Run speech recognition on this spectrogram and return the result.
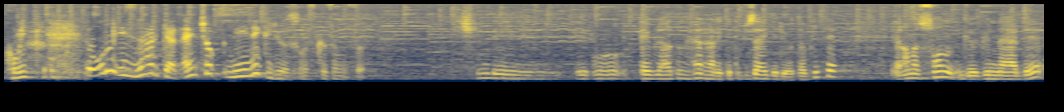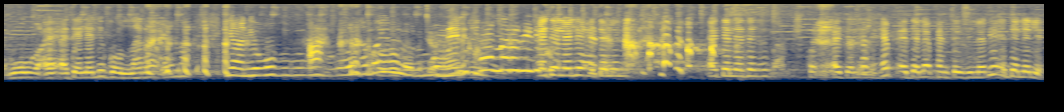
Komik. E, Onu izlerken en çok neyine gülüyorsunuz kızınızın? Şimdi e, o evladın her hareketi güzel geliyor tabii de e, ama son günlerde o e- edeleli gollara ona yani o ona bayılıyorum. Neli kolları, neli Edeleli edeleli. Edel edeli varmış. Edeleli. Hep edele fantezileri edeleli.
